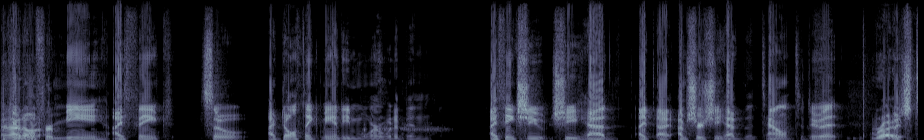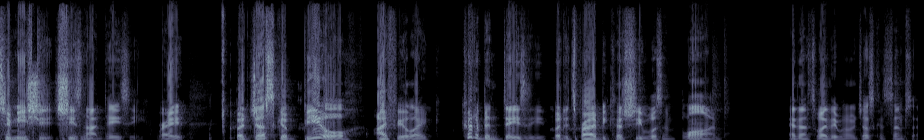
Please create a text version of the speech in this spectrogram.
and Okay, I well, don't. for me, I think so. I don't think Mandy Moore would have been. I think she she had. I, I I'm sure she had the talent to do it, right. but to me, she she's not Daisy, right? But Jessica Biel, I feel like could have been Daisy, but it's probably because she wasn't blonde, and that's why they went with Jessica Simpson.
